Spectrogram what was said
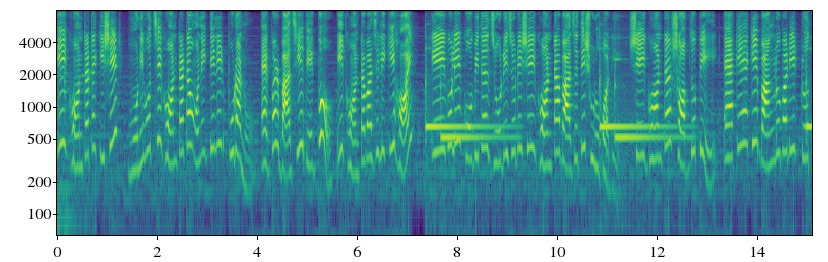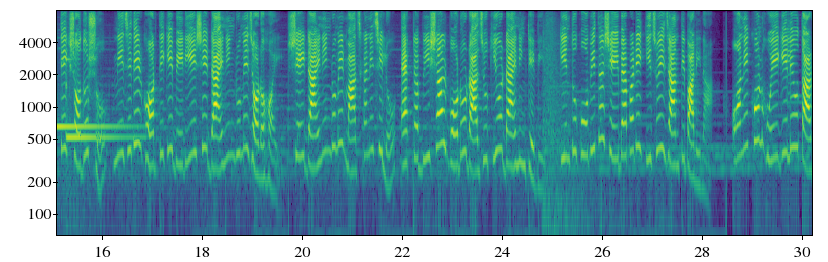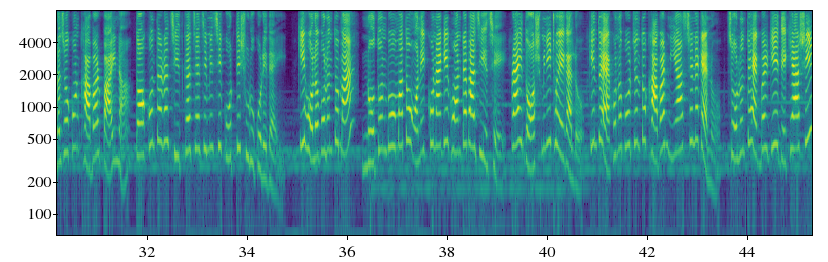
এই ঘন্টাটা কিসের? মনে হচ্ছে ঘন্টাটা অনেক দিনের পুরানো। একবার বাজিয়ে দেখব? এই ঘণ্টা বাজিলে কি হয়? এই বলে কবিতা জোরে জোরে সেই ঘণ্টা বাজাতে শুরু করে। সেই ঘণ্টার শব্দ পেয়ে একে একে বাংলো বাড়ির প্রত্যেক সদস্য নিজেদের ঘর থেকে বেরিয়ে এসে ডাইনিং রুমে জড়ো হয়। সেই ডাইনিং রুমের মাঝখানে ছিল একটা বিশাল বড় রাজকীয় ডাইনিং টেবিল। কিন্তু কবিতা সেই ব্যাপারে কিছুই জানতে পারে না। অনেকক্ষণ হয়ে গেলেও তারা যখন খাবার পায় না, তখন তারা চিৎকার চেঁচিমেচি করতে শুরু করে দেয়। কি হলো বলুন তো, মা? নতুন বৌমা তো অনেকক্ষণ আগে ঘণ্টা বাজিয়েছে, প্রায় দশ মিনিট হয়ে গেল, কিন্তু এখনও পর্যন্ত খাবার নিয়ে আসছে না কেন? চলুন তো একবার গিয়ে দেখে আসি।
